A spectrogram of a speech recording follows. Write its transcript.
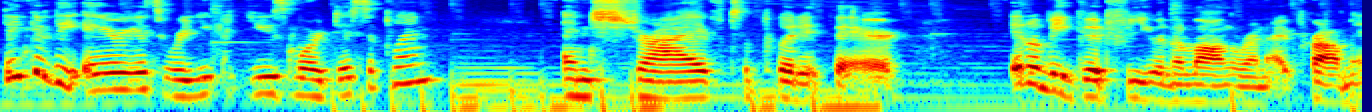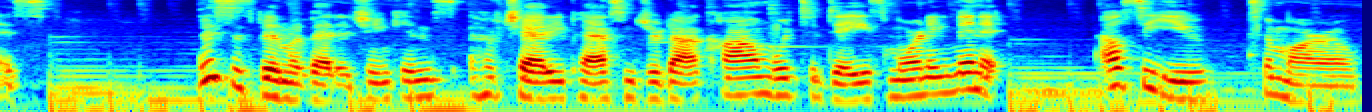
think of the areas where you could use more discipline and strive to put it there. It'll be good for you in the long run, I promise. This has been Lavetta Jenkins of ChattyPassenger.com with today's Morning Minute. I'll see you tomorrow.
